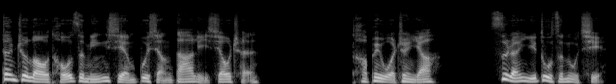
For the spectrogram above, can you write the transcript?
但这老头子明显不想搭理萧晨。他被我镇压，自然一肚子怒气。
